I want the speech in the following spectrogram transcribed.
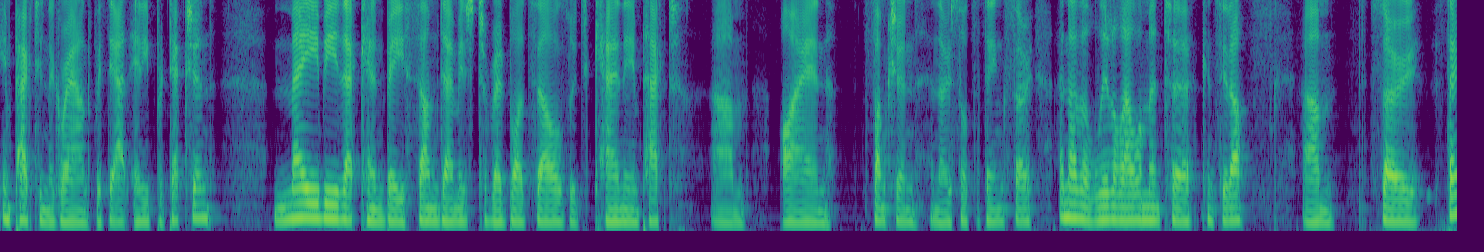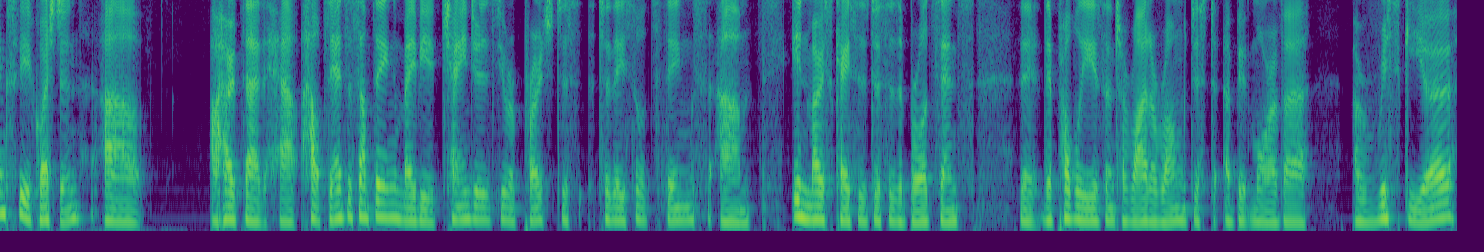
impacting the ground without any protection, maybe that can be some damage to red blood cells, which can impact um, iron function and those sorts of things. So, another little element to consider. Um, so, thanks for your question. Uh, I hope that ha- helps answer something. Maybe it changes your approach to, to these sorts of things. Um, in most cases, just as a broad sense, there, there probably isn't a right or wrong, just a bit more of a, a riskier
